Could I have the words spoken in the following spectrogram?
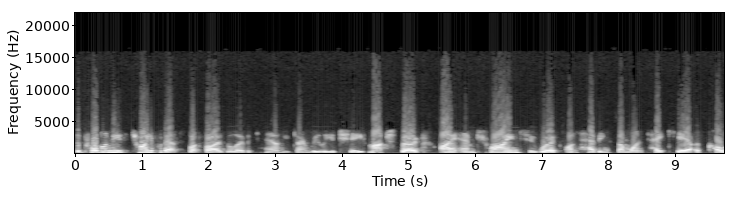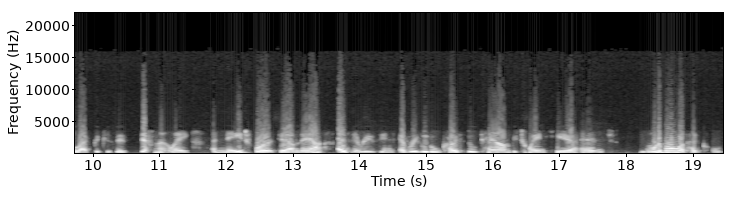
the problem is trying to put out spot fires all over town, you don't really achieve much. So I am trying to work on having someone take care of Colac because there's definitely a need for it down there, as there is in every little coastal town between here and Warrnambool. I've had calls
